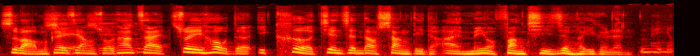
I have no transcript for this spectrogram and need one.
是吧？我们可以这样说，他在最后的一刻见证到上帝的爱，没有放弃任何一个人。没有，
